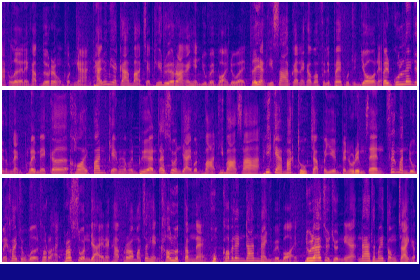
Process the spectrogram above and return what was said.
นักเลยนะครับด้วยเรื่องของผลงานแถมยังมีอาการบาดเจ็บที่เรื้อรังให้เห็นอยู่บ่อยๆด้วย และอย่างที่ทราบกันนะครับว่าฟิลิปเป้คูตินโยเนี่ยเป็นผู้เล่นในตำแหน่ง playmaker คอยปั้นเกมให้กับเพื่อนๆแต่ส่วนใหญ่บทบาทที่บาร์ซ่า พี่แกมักถูกจับไปยืนเป็นริมเส้น ซึ่งมันดูไม่ค่อยจะเวิร์กเท่าไหร่ เพราะส่วนใหญ่นะครับเรามักจะเห็นเขาหลุดตำแหน่งหุบเข้าไปเล่นด้านในอยู่บ่อยๆ ดูแล้วจุดๆนี้น่าจะไม่ตรงใจกับ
